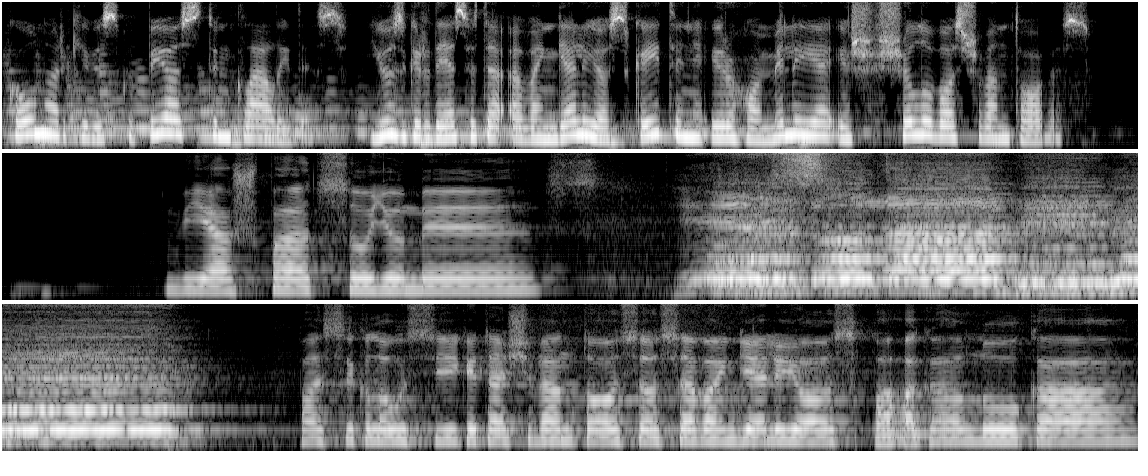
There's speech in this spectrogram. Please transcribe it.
Kauno arkiviskupijos tinklalaidės. Jūs girdėsite Evangelijos skaitinį ir homiliją iš Šiluvos šventovės. Viešpat su jumis. Ir su tavimi. Pasiklausykite Šventojios Evangelijos pagal Luką.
